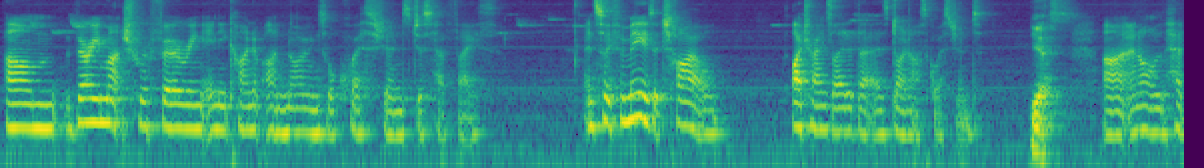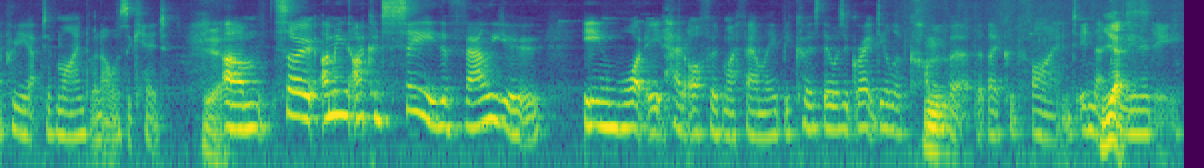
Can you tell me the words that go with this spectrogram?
Um, very much referring any kind of unknowns or questions, just have faith. And so for me as a child, I translated that as don't ask questions. Yes. Uh, and I had a pretty active mind when I was a kid. Yeah. Um, so, I mean, I could see the value in what it had offered my family because there was a great deal of comfort that they could find in that Hmm. Yes. community.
